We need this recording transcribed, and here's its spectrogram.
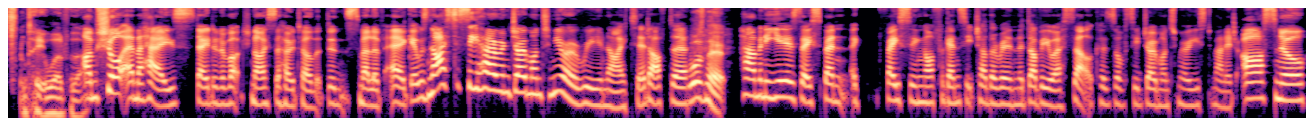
take your word for that. I'm sure Emma Hayes stayed in a much nicer hotel that didn't smell of egg. It was nice to see her and Joe Montemuro reunited after Wasn't it? how many years they spent uh, facing off against each other in the WSL because obviously Joe Montemuro used to manage Arsenal.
